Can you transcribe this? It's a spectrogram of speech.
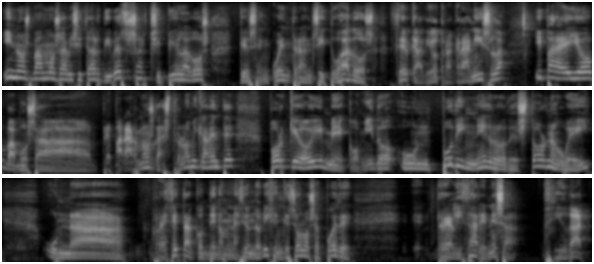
y nos vamos a visitar diversos archipiélagos que se encuentran situados cerca de otra gran isla y para ello vamos a prepararnos gastronómicamente porque hoy me he comido un pudding negro de Stornoway, una receta con denominación de origen que solo se puede eh, realizar en esa ciudad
